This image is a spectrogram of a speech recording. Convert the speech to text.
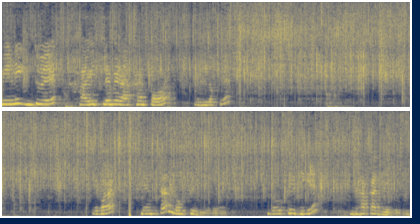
মিনিট দুয়েক হাই ফ্লেমে রাখার পর এগুলোকে এবার ফ্লেমটা লোতে দিয়ে দেবেন লোতে দিয়ে ঢাকা দিয়ে দেবেন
